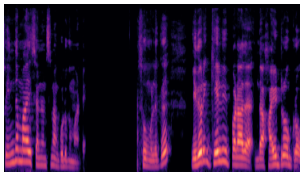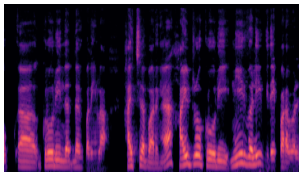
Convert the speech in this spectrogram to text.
ஸோ இந்த மாதிரி சென்டென்ஸ் நான் கொடுக்க மாட்டேன். ஸோ உங்களுக்கு இதுவரைக்கும் கேள்விப்படாத இந்த ஹைட்ரோ க்ரோ குரோரி இந்த பார்த்தீங்களா பாத்தீங்களா? ஹைச்சில் பாருங்க. ஹைட்ரோக்ரோரி நீர்வழி விதை பரவல்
